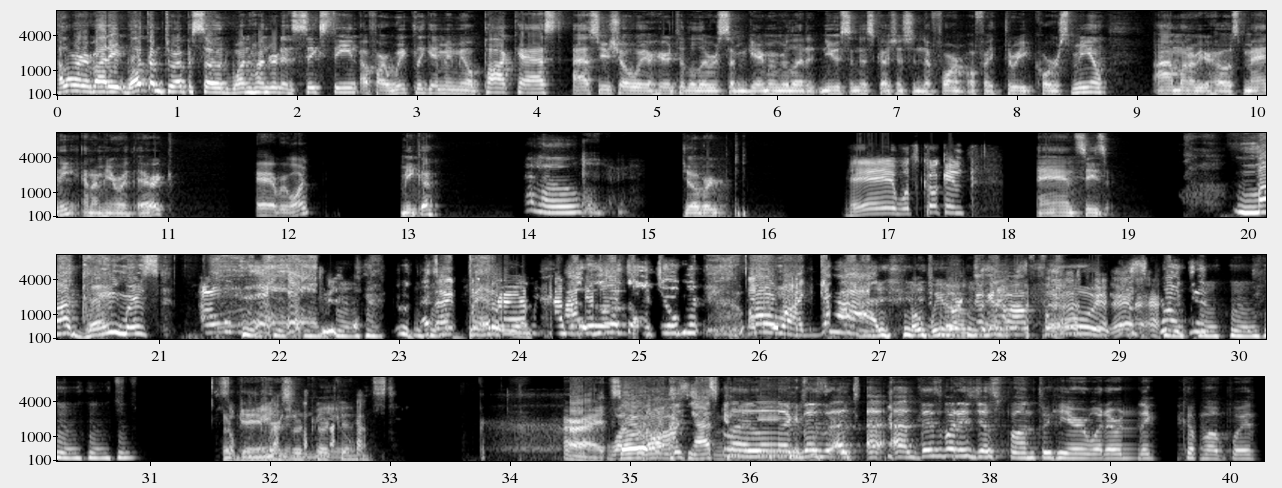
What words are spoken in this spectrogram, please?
Hello, everybody. Welcome to episode 116 of our weekly gaming meal podcast. As usual, we are here to deliver some gaming related news and discussions in the form of a three course meal. I'm one of your hosts, Manny, and I'm here with Eric, Hey everyone. Mika, Hello. Jobert, Hey, what's cooking? and Caesar. My gamers. Dude, that's a better one. I love that, Gilbert. Oh my god. Oh, we were talking about food. It's cooking. So Some gamers are cooking. meals. All right. No, So, I'm just asking. like, like this, uh, uh, uh, this one is just fun to hear whatever they come up with.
